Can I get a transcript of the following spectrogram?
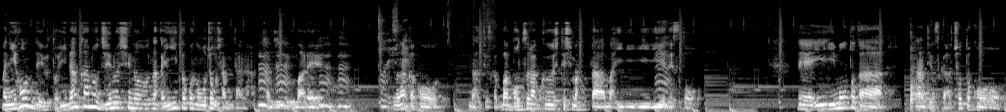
まあ、日本で言うと田舎の地主のなんかいいとこのお嬢さんみたいな感じで生まれ、うんうん。そうですね。なんかこう、なんていうんですか、まあ、没落してしまった、まあ、いい家ですと。で、い妹が、なんていうんですか、ちょっとこ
